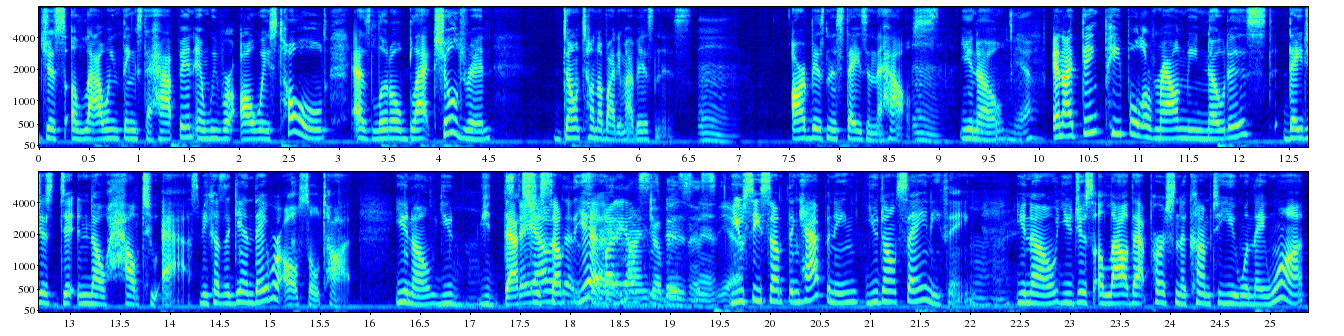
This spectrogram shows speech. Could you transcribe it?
just allowing things to happen, and we were always told as little black children, don't tell nobody my business. Mm. Our business stays in the house, mm. you know. Yeah. And I think people around me noticed. They just didn't know how to ask because again, they were also taught you know, you, mm-hmm. you that's Stay just something. The, yeah, mind your business. business. Yeah. You see something happening, you don't say anything. Mm-hmm. You know, you just allow that person to come to you when they want.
